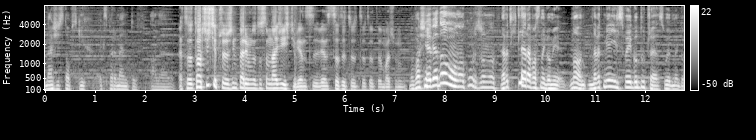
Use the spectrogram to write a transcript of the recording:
y, nazistowskich eksperymentów, ale. A to, to oczywiście przecież Imperium no to są naziści, więc, więc co ty to, to, to, to masz... No właśnie wiadomo, no kurczę, no. Nawet Hitlera własnego mie... No, nawet mieli swojego ducze słynnego.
